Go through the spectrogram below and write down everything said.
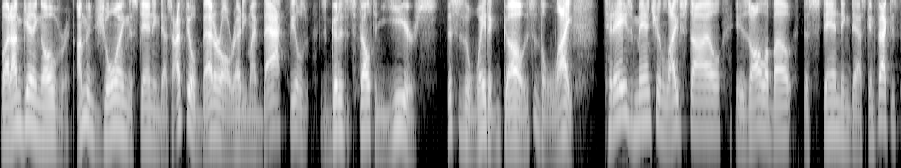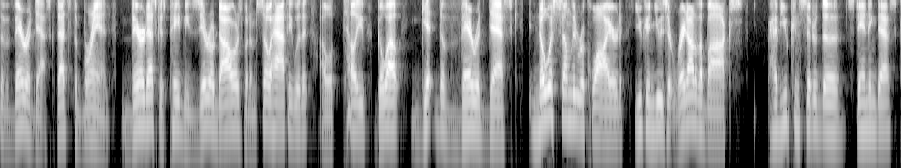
but I'm getting over it. I'm enjoying the standing desk. I feel better already. My back feels as good as it's felt in years. This is the way to go. This is the life. Today's mansion lifestyle is all about the standing desk. In fact, it's the Varidesk. That's the brand. Varidesk has paid me zero dollars, but I'm so happy with it. I will tell you, go out, get the Varidesk. No assembly required. You can use it right out of the box. Have you considered the standing desk?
